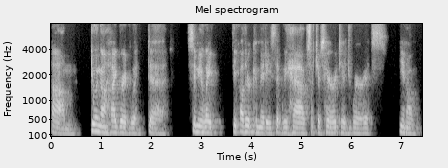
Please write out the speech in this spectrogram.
um, doing a hybrid would uh, simulate the other committees that we have, such as Heritage, where it's you know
